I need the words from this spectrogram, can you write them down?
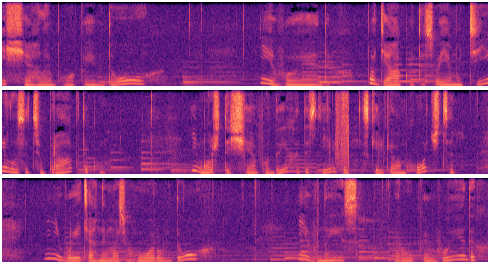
І ще глибокий вдох і видих. Подякуйте своєму тілу за цю практику. І можете ще подихати стільки, скільки вам хочеться. І витягнемось вгору вдох і вниз, руки видих.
